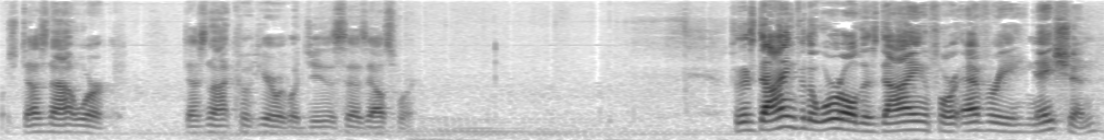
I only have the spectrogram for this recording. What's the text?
which does not work does not cohere with what Jesus says elsewhere. So, this dying for the world is dying for every nation,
